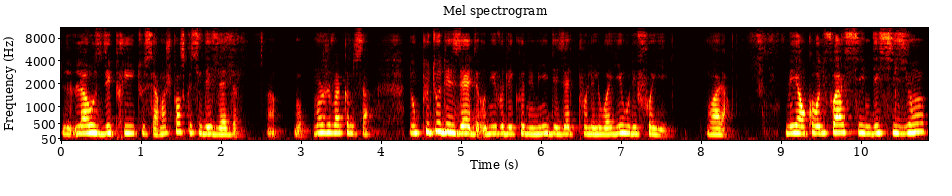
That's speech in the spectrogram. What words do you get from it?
la hausse des prix, tout ça. Moi, je pense que c'est des aides. Hein. Bon, moi je vois comme ça. Donc plutôt des aides au niveau de l'économie, des aides pour les loyers ou les foyers. Voilà. Mais encore une fois, c'est une décision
